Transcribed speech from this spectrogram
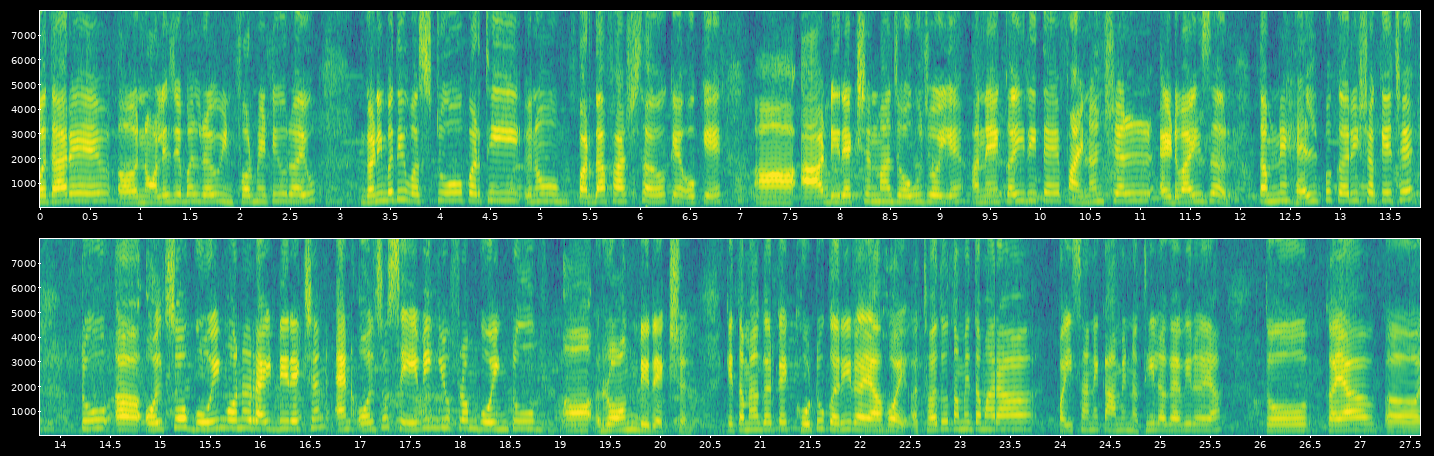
વધારે નોલેજેબલ રહ્યું ઇન્ફોર્મેટિવ રહ્યું. ઘણી બધી વસ્તુઓ પરથી એનો પર્દાફાશ થયો કે ઓકે આ ડિરેક્શનમાં જવું જોઈએ અને કઈ રીતે ફાઇનાન્શિયલ એડવાઇઝર તમને હેલ્પ કરી શકે છે to also going on a right direction and also saving you from going to wrong direction કે તમે અગર કંઈક ખોટું કરી રહ્યા હોય અથવા તો તમે તમારા પૈસાને કામે નથી લગાવી રહ્યા, તો કયા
